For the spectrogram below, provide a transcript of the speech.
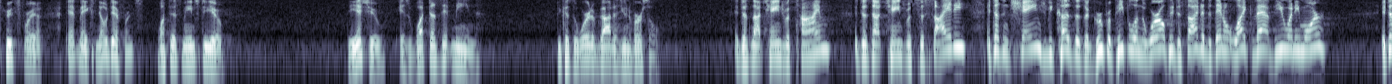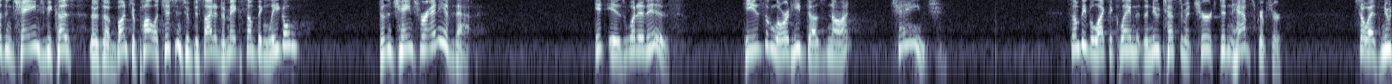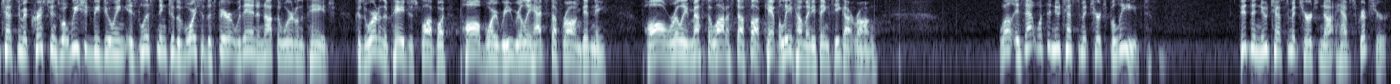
News for you. It makes no difference what this means to you. The issue is what does it mean? Because the Word of God is universal. It does not change with time. It does not change with society. It doesn't change because there's a group of people in the world who decided that they don't like that view anymore. It doesn't change because there's a bunch of politicians who've decided to make something legal. It doesn't change for any of that. It is what it is. He is the Lord. He does not change. Some people like to claim that the New Testament church didn't have scripture. So as New Testament Christians, what we should be doing is listening to the voice of the Spirit within and not the word on the page. Because the word on the page is flawed. Boy, Paul, boy, he really had stuff wrong, didn't he? Paul really messed a lot of stuff up. Can't believe how many things he got wrong. Well, is that what the New Testament church believed? Did the New Testament church not have scripture?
